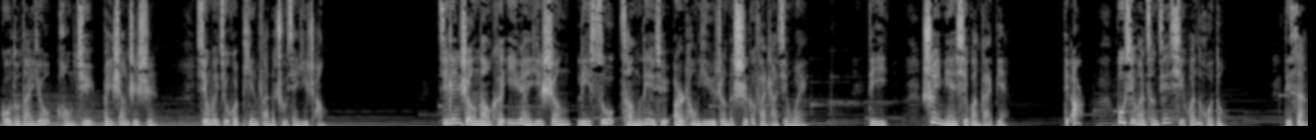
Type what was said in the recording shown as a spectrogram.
过度担忧、恐惧、悲伤之时，行为就会频繁的出现异常。吉林省脑科医院医生李苏曾列举儿童抑郁症的十个反常行为：第一，睡眠习惯改变；第二，不喜欢曾经喜欢的活动；第三，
